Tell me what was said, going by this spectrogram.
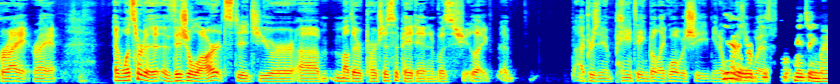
Right, right. And what sort of visual arts did your um, mother participate in? Was she like, uh, I presume painting, but like, what was she, you know, yeah, working with? Painting. My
